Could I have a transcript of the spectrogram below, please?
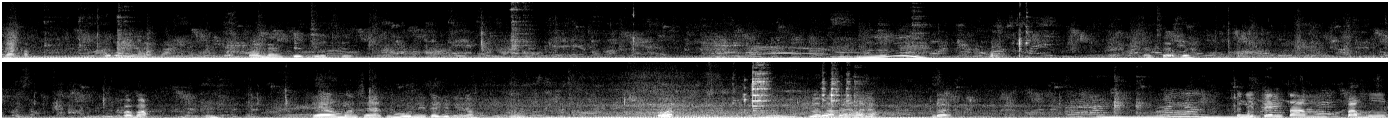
แซ่บปะเปิดดีนะตอนนั้นจุดจุดจุดอืม เอาเสร็จไปเปิดปะแล้วเมืองสระสมบูรณ์นี่จะอยู่นี่เนาะโอ๊ยเราจำไม่ได้แล้วโดยอืมตัวนี้เป็นตำปลาหมึก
